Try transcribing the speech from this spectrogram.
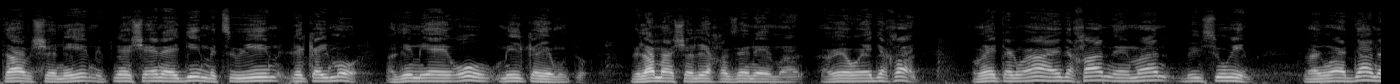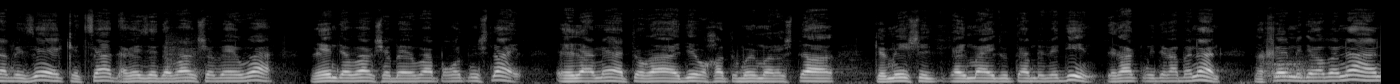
טעם שני, מפני שאין העדים מצויים לקיימו. אז אם יהיה ערעור, מי יקיים אותו? ולמה השליח הזה נאמן? הרי הוא עד אחד. אומרת הגמרא, עד אחד נאמן בייסורים. והגמרא דנה בזה כיצד, הרי זה דבר שבערווה, ואין דבר שבערווה פחות משניים, אלא מהתורה העדים חתומים על השטר כמי שהתקיימה עדותם בבית דין, זה רק מדרבנן. לכן מדרבנן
